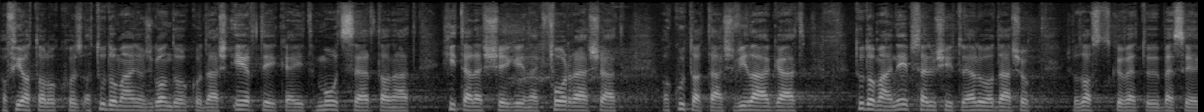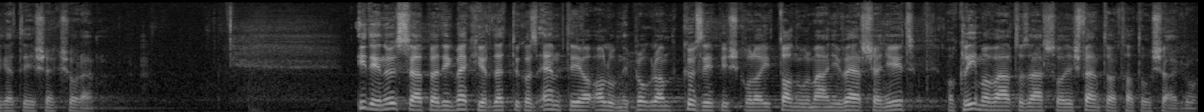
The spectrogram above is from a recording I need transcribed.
a fiatalokhoz a tudományos gondolkodás értékeit, módszertanát, hitelességének forrását, a kutatás világát, tudomány népszerűsítő előadások és az azt követő beszélgetések során. Idén ősszel pedig meghirdettük az MTA alumni program középiskolai tanulmányi versenyét a klímaváltozásról és fenntarthatóságról.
